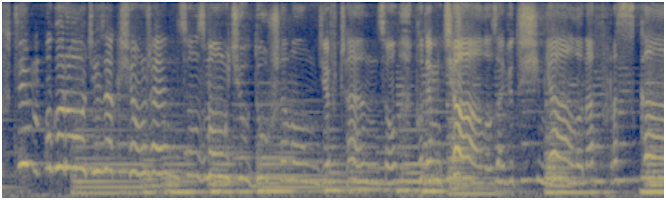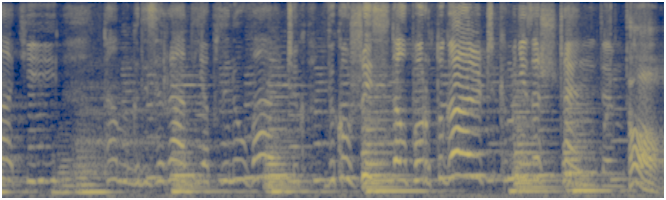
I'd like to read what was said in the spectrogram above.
W tym ogrodzie za książęcą zmącił duszę mą dziewczęcą, potem ciało zawiódł śmiało na fraskati. Tam, gdy z radia plynął walczyk, wykorzystał Portugalczyk mnie ze szczętem. To!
